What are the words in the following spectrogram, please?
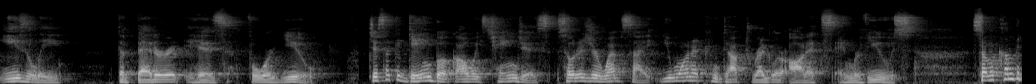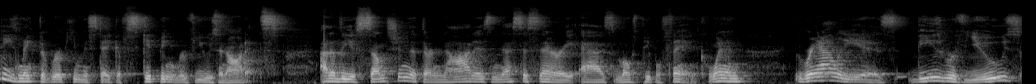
easily, the better it is for you. Just like a game book always changes, so does your website. You want to conduct regular audits and reviews. Some companies make the rookie mistake of skipping reviews and audits out of the assumption that they're not as necessary as most people think, when the reality is these reviews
